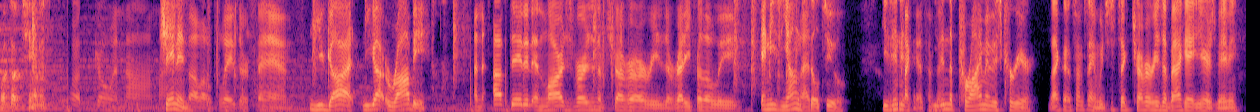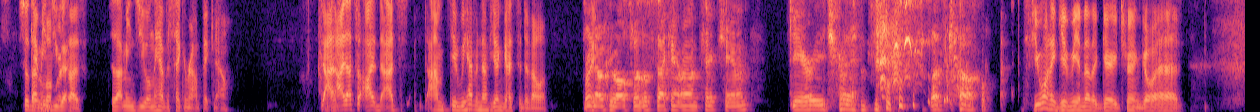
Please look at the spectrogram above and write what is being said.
What's up, Shannon? What's going on, my Shannon. fellow Blazer fans? You got you got Robbie, An updated, enlarged version of Trevor Ariza, ready for the league. and he's young still Let's- too. He's in his Exactly, that's he's saying. in the prime of his career. Exactly, that's what I'm saying. We just took Trevor Ariza back eight years, baby. So that him a means you more got size. so that means you only have a second round pick now. I, I, that's what I. That's um, dude. We have enough young guys to develop. Do Right. you know who else was a second round pick, Shannon? Gary Trent. Let's go. If you want to give me another Gary Trent, go ahead.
